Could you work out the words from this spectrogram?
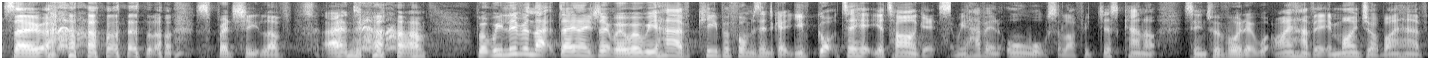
So, spreadsheet love. And um, but we live in that day and age, don't we, where we have key performance indicators. You've got to hit your targets. And we have it in all walks of life. We just cannot seem to avoid it. Well, I have it in my job. I have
